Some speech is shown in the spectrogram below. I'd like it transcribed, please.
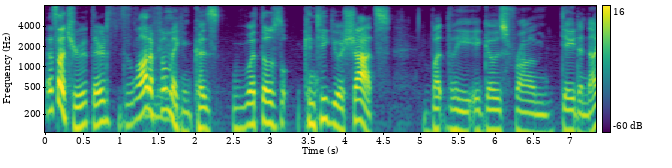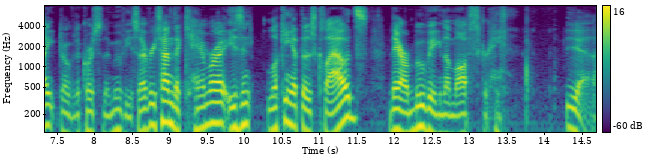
That's not true. There's a lot of mean- filmmaking because with those contiguous shots, but the it goes from day to night over the course of the movie. So every time the camera isn't looking at those clouds, they are moving them off screen. Yeah.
